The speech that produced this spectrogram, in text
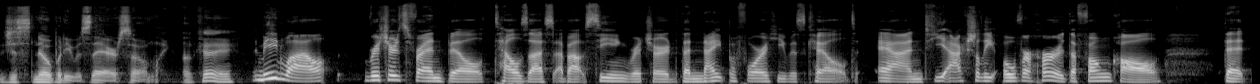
just nobody was there? So I'm like, okay. Meanwhile, Richard's friend Bill tells us about seeing Richard the night before he was killed, and he actually overheard the phone call that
